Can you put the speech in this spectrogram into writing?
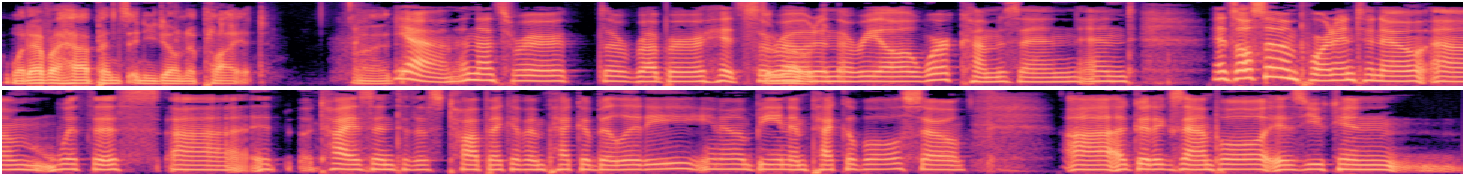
whatever happens and you don't apply it. Right. Yeah. And that's where the rubber hits the, The road, road. and the real work comes in. And it's also important to know um, with this, uh, it ties into this topic of impeccability, you know, being impeccable. So, uh, a good example is you can,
